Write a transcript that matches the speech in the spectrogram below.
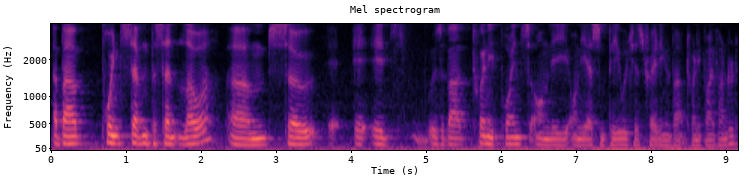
about 0.7% lower. Um, so it, it, was about 20 points on the on the S&P, which is trading at about 2,500.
